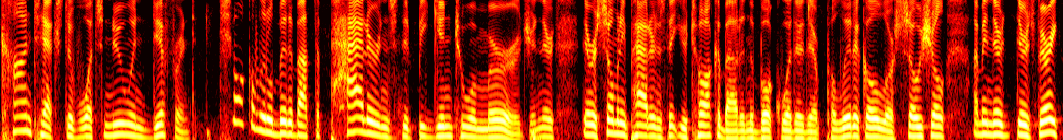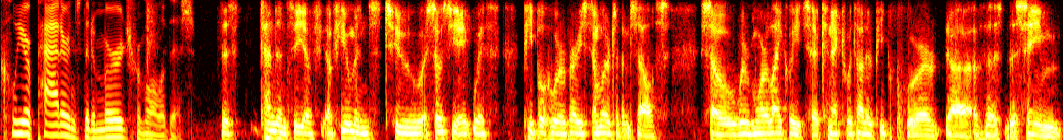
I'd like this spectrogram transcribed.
context of what's new and different, talk a little bit about the patterns that begin to emerge. And there, there are so many patterns that you talk about in the book, whether they're political or social. I mean, there, there's very clear patterns that emerge from all of this. This tendency of, of humans to associate with people who are very similar to themselves so we're more likely to connect with other people who are uh, of the, the same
